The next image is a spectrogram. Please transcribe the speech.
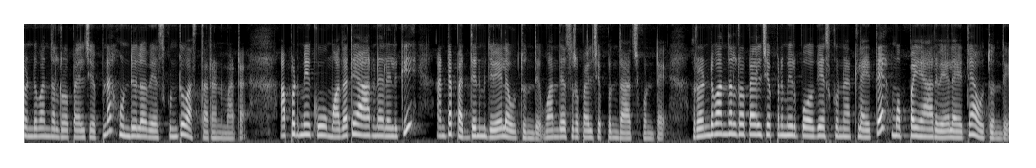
రెండు వందల రూపాయలు చెప్పున హుండీలో వేసుకుంటూ వస్తారనమాట అప్పుడు మీకు మొదటి ఆరు నెలలకి అంటే పద్దెనిమిది వేలు అవుతుంది వందేసి రూపాయలు చెప్పున దాచుకుంటే. రెండు వందల రూపాయలు చెప్పున మీరు పోగేసుకున్నట్లయితే ముప్పై ఆరు వేలు అయితే అవుతుంది.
